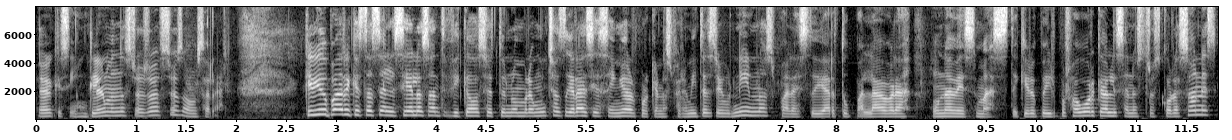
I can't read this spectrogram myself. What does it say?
claro que sí. Inclinemos nuestros rostros, vamos a orar. Querido Padre que estás en el cielo, santificado sea tu nombre. Muchas gracias, Señor, porque nos permites reunirnos para estudiar tu palabra una vez más. Te quiero pedir, por favor, que hables a nuestros corazones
